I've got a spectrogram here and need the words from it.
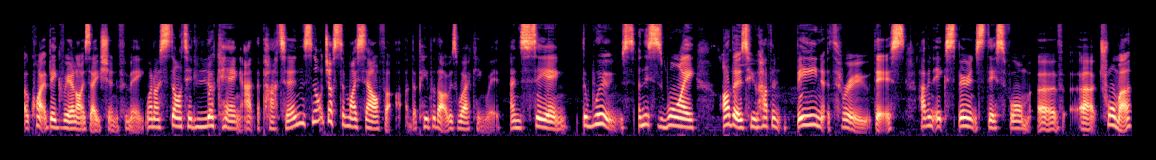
a, quite a big realization for me when I started looking at the patterns, not just of myself, but the people that I was working with, and seeing the wounds. And this is why others who haven't been through this, haven't experienced this form of uh, trauma,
